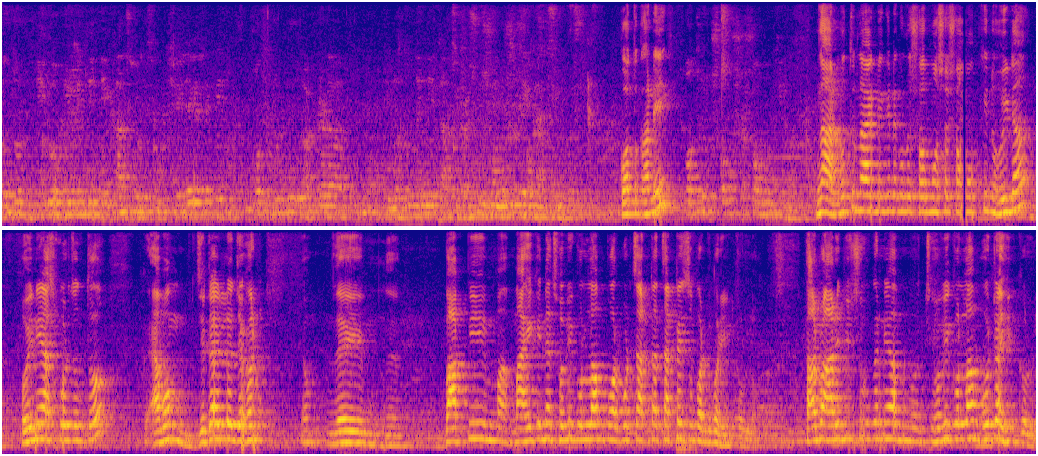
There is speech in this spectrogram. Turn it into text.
নতুন হিরো হিরোইনদের নিয়ে কাজ করছেন সেই জায়গা থেকে কতটুকু আপনারা নতুনদের নিয়ে কাজ করার সুসমস্যা থেকে কাজ কতখানি? না নতুন নায়ক নায়িকা কোনো সমস্যার সম্মুখীন হই না হইনি আজ পর্যন্ত। এবং যেটা হইল যখন এই মা- মাহিকে নিয়ে ছবি করলাম পরপর চারটা চারটাই সুপার ডুপার হিট করল। তারপর আরিফিন শুভকে নিয়ে ছবি করলাম ওইটা হিট করল।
